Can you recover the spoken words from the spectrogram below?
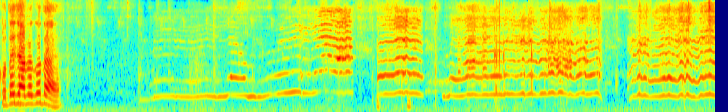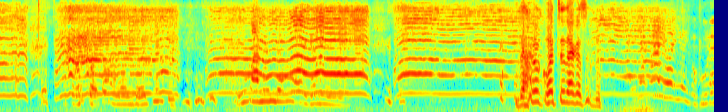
কোথায় যাবে কোথায়? দেখো করছে দেখো শুধু। ঘুরে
